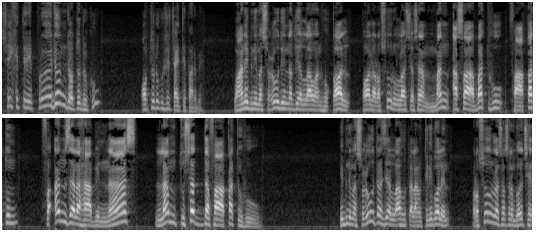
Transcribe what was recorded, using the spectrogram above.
সেই ক্ষেত্রে প্রয়োজন যতটুকু, অতটুকু সে চাইতে পারবে। ওয়ানিবনি মাসউদ্দিন নদী আল্লাহ আনহু কল قال رسول الله صلى الله عليه وسلم من أصابته فاقة فأنزلها بالناس لم تسد فاقته ইবনি মাসউদ রাজি আল্লাহ তালাহ তিনি বলেন রসুল্লাহ সাল্লাম বলেছেন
